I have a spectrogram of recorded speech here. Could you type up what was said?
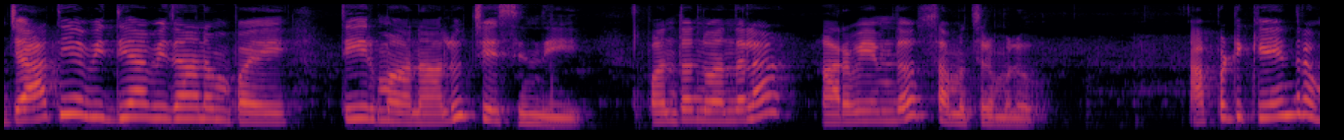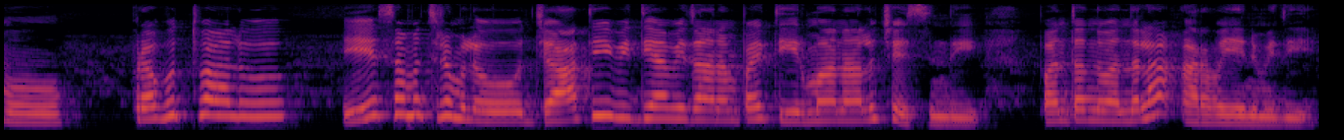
జాతీయ విద్యా విధానంపై తీర్మానాలు చేసింది. పంతొమ్మిది వందల అరవై ఎనిమిదో సంవత్సరములో. అప్పటి కేంద్రము ప్రభుత్వాలు ఏ సంవత్సరములో జాతీయ విద్యా విధానంపై తీర్మానాలు చేసింది? పంతొమ్మిది వందల అరవై ఎనిమిది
